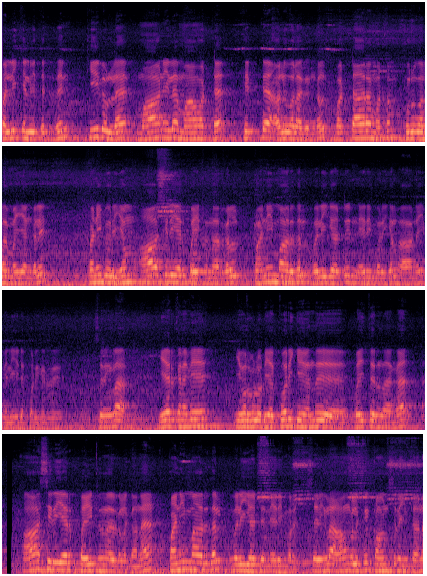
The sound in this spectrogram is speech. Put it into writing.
பள்ளிக்கல்வி திட்டத்தின் கீழுள்ள மாநில மாவட்ட திட்ட அலுவலகங்கள் வட்டார மற்றும் குறுவல மையங்களில் பணிபுரியும் ஆசிரியர் பயிற்றுனர்கள் பணிமாறுதல் வழிகாட்டு நெறிமுறைகள் ஆணை வெளியிடப்படுகிறது. சரிங்களா? ஏற்கனவே இவர்களுடைய கோரிக்கை வந்து வைத்திருந்தாங்க. ஆசிரியர் பயிற்றுனர்களுக்கான பணிமாறுதல் வழிகாட்டு நெறிமுறை. சரிங்களா? அவங்களுக்கு கவுன்சிலிங்க்கான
